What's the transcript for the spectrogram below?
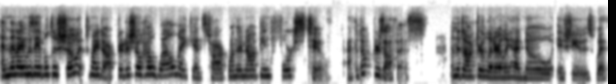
And then I was able to show it to my doctor to show how well my kids talk when they're not being forced to at the doctor's office. And the doctor literally had no issues with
